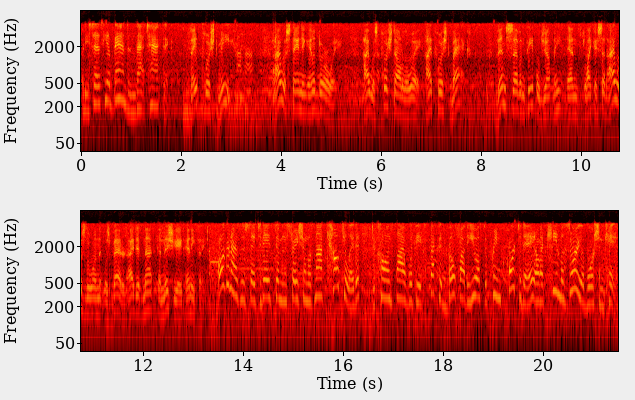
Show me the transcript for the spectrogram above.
but he says he abandoned that tactic. They pushed me. Uh-huh. I was standing in a doorway. I was pushed out of the way. I pushed back. Then seven people jumped me, and like I said, I was the one that was battered. I did not initiate anything. Organizers say today's demonstration was not calculated to coincide with the expected vote by the U.S. Supreme Court today on a key Missouri abortion case,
